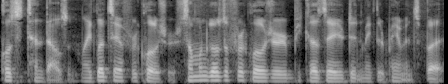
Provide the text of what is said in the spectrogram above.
close to ten thousand? Like, let's say a foreclosure. Someone goes to foreclosure because they didn't make their payments, but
